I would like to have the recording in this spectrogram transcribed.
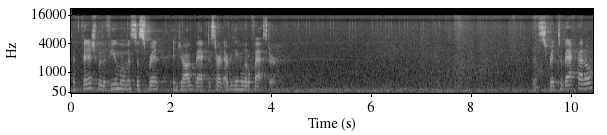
Then finish with a few moments to sprint and jog back to start everything a little faster. Then sprint to back pedal.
